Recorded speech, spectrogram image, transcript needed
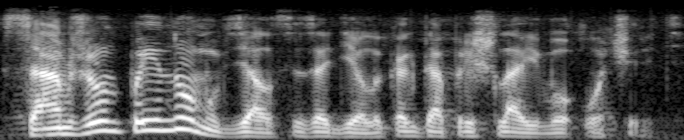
Сам же он по-иному взялся за дело, когда пришла его очередь.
